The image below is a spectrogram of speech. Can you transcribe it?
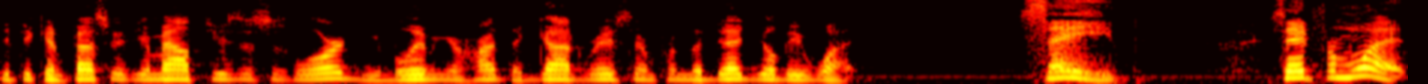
if you confess with your mouth Jesus is Lord and you believe in your heart that God raised him from the dead, you'll be what? Saved. Saved from what?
